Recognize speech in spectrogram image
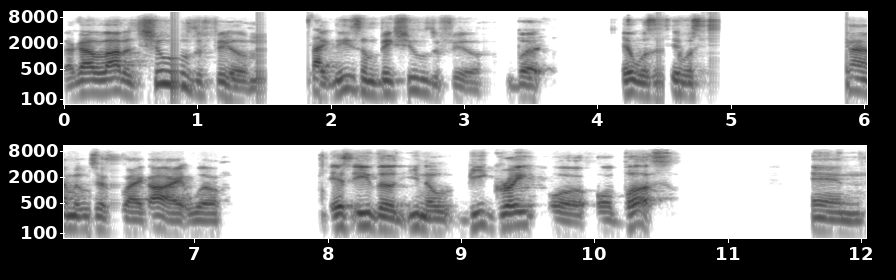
I got a lot of shoes to fill. Man. Like these some big shoes to fill, but it was it was time. It was just like, all right, well, it's either you know be great or or bust. And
